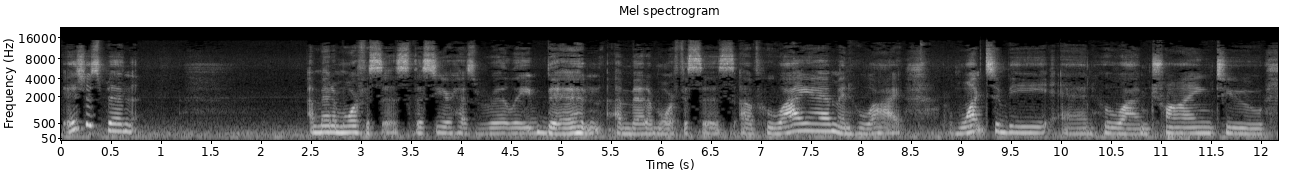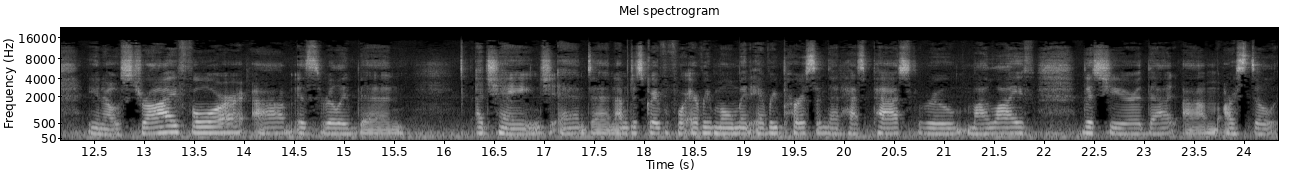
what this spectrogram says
it's just been a metamorphosis. This year has really been a metamorphosis of who I am and who I want to be and who I'm trying to, you know, strive for. Um, it's really been a change and, and I'm just grateful for every moment, every person that has passed through my life this year that um, are still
